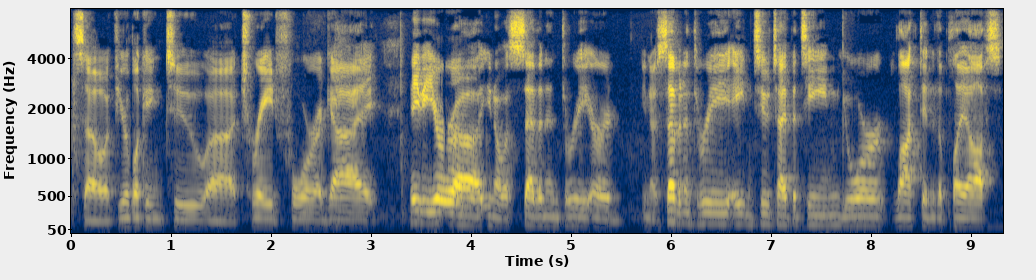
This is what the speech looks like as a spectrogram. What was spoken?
So if you're looking to uh, trade for a guy, maybe you're uh, you know a seven and three or you know seven and three, eight and two type of team, you're locked into the playoffs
